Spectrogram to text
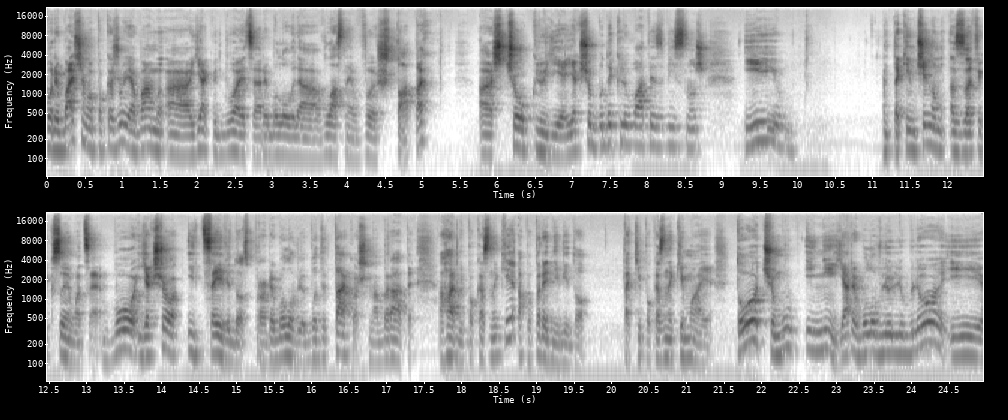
Порибачимо, покажу я вам, як відбувається риболовля власне в Штатах, що клює, якщо буде клювати, звісно ж. І таким чином зафіксуємо це. Бо якщо і цей відос про риболовлю буде також набирати гарні показники, а попереднє відео такі показники має, то чому б і ні? Я риболовлю люблю і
